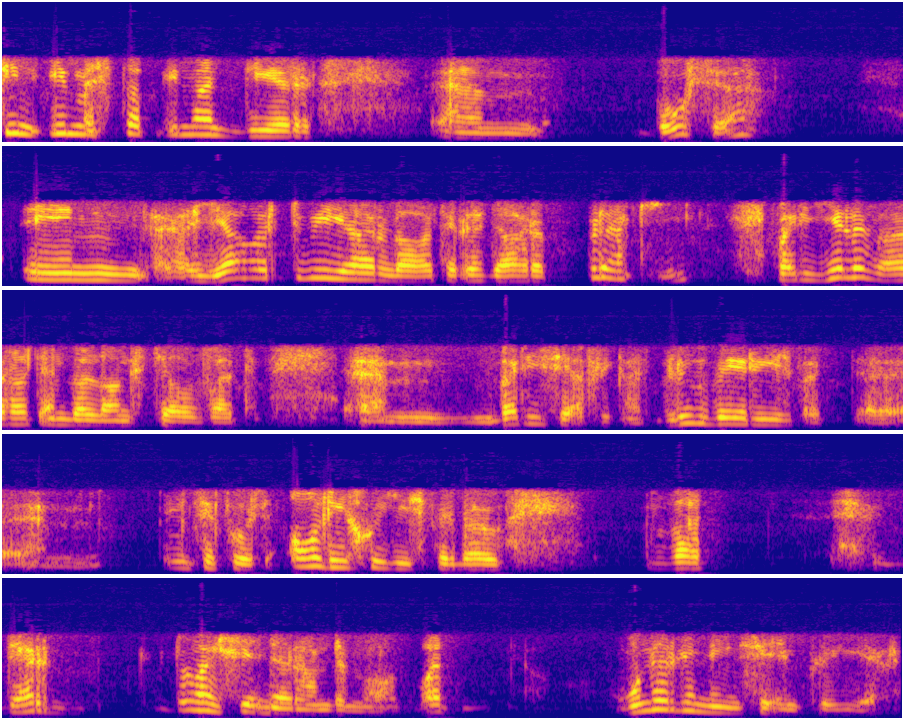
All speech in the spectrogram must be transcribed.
sien iemand stap iemand deur ehm um, bosse En 'n uh, jaar, 2 jaar later is daar 'n plekkie waar die hele wêreld in belangstel wat ehm um, wat is Afrikaans blueberries wat ehm um, ensovoorts al die goedjies verbou wat der duisende rande maak wat honderde mense employeer.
